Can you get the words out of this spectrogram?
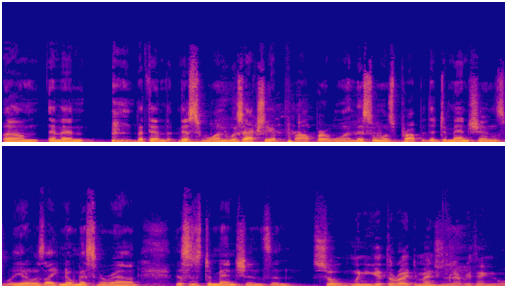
Um, and then, but then this one was actually a proper one. This one was proper. The dimensions, you know, it was like no messing around. This is dimensions and. So when you get the right dimensions and everything,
